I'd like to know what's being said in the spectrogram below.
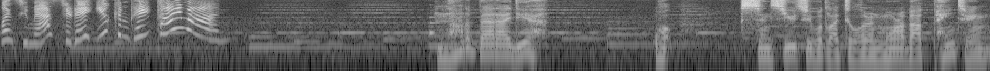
Once you mastered it, you can paint Paimon! Not a bad idea. Well, since you two would like to learn more about painting,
